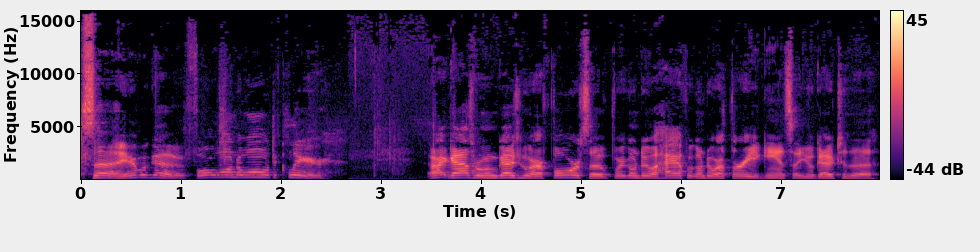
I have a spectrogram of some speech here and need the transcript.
So here we go, four one to one with the clear. All right, guys, we're gonna go to our four. So if we're gonna do a half, we're gonna do our three again. So you'll go to the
